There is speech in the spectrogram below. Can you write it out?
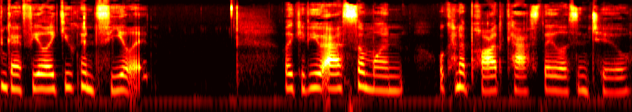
Like I feel like you can feel it. Like if you ask someone what kind of podcast they listen to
